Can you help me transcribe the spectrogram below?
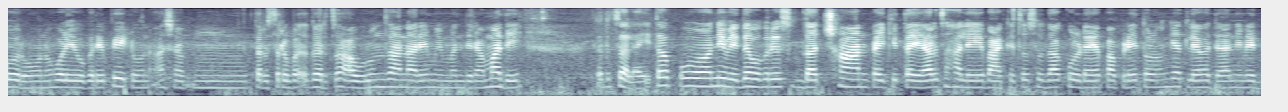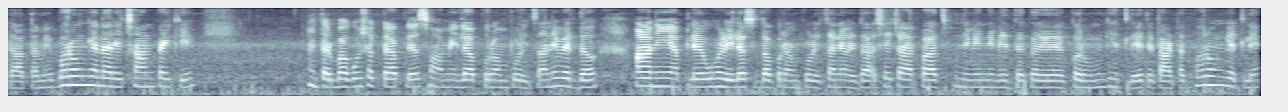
करून होळी वगैरे पेटून अशा तर सर्व घरचं आवरून जाणार आहे मी मंदिरामध्ये. तर चला इथं निवेद्य नैवेद्य वगैरे सुद्धा छानपैकी तयार झाले. बाकीचं सुद्धा कोरड्या पापडे तळून घेतले होत्या. नैवेद्य आता मी भरून घेणार आहे छानपैकी. तर बघू शकता आपल्या स्वामीला पुरणपोळीचा नैवेद्य आणि आपल्या होळीला सुद्धा पुरणपोळीचा नैवेद्य. असे चार पाच नवीन निवेद्य क करून घेतले. ते ताटात भरून घेतले.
